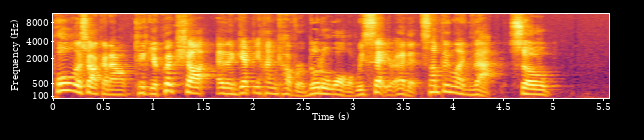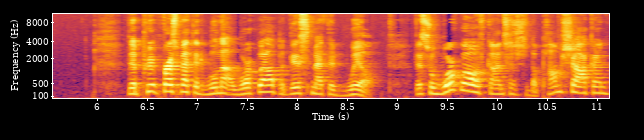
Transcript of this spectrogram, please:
pull the shotgun out, take your quick shot, and then get behind cover, build a wall, reset your edit, something like that. So the first method will not work well, but this method will. This will work well with guns such as the pump shotgun,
